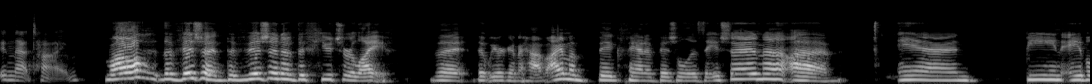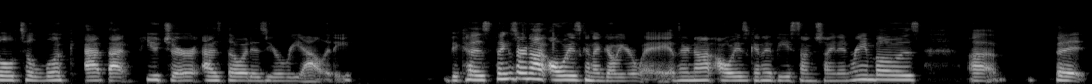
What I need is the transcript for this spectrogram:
in that time? Well the vision the vision of the future life that that we are going to have. I'm a big fan of visualization um, and being able to look at that future as though it is your reality. Because things are not always going to go your way, and they're not always going to be sunshine and rainbows. Um, but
